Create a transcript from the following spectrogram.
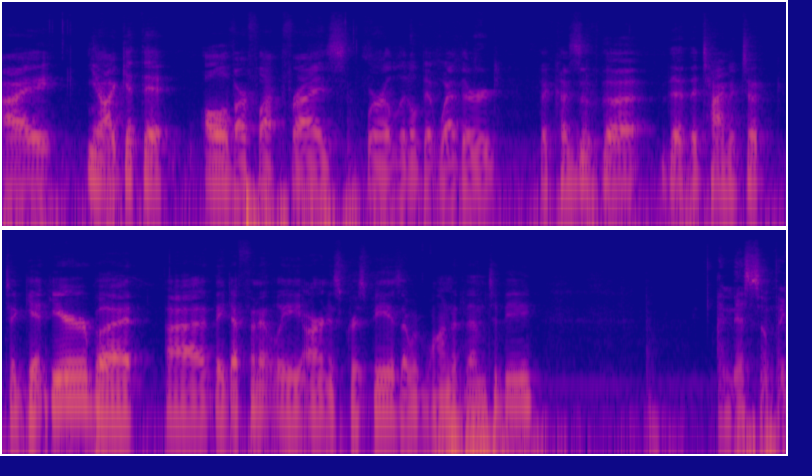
I you know I get that all of our flat fries were a little bit weathered because of the the the time it took to get here, but uh, they definitely aren't as crispy as I would wanted them to be. I missed something.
